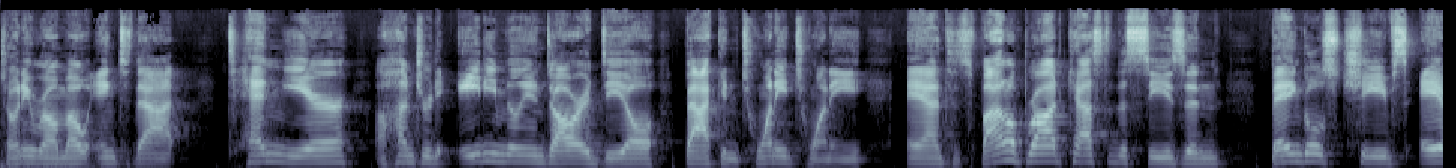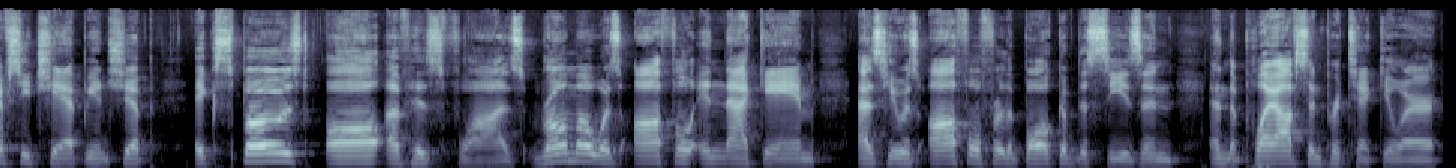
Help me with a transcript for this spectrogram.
Tony Romo inked that 10 year, $180 million deal back in 2020, and his final broadcast of the season, Bengals Chiefs AFC Championship, exposed all of his flaws. Romo was awful in that game, as he was awful for the bulk of the season and the playoffs in particular.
